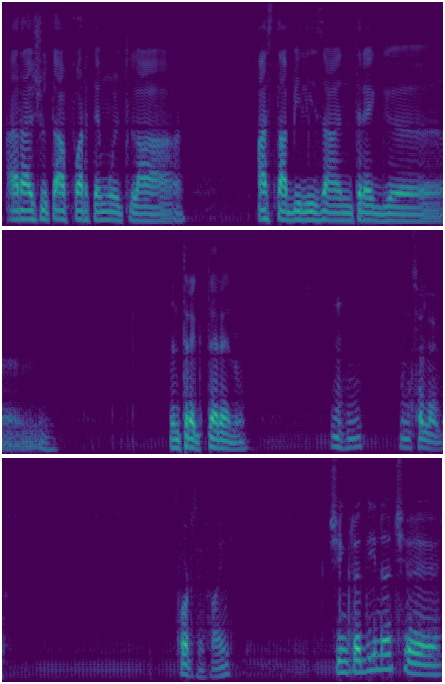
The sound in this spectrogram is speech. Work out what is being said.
ar ajuta foarte mult la a stabiliza întreg, uh, întreg terenul. Mhm, înțeleg. Foarte fain. Și în grădină ce...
